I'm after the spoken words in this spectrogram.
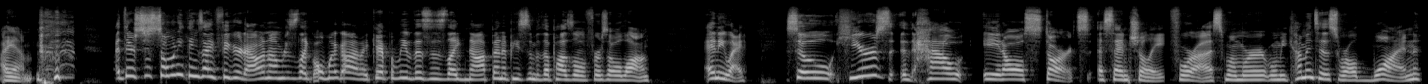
I am. There's just so many things I figured out, and I'm just like, oh my God, I can't believe this has like not been a piece of the puzzle for so long. Anyway, so here's how it all starts essentially for us when we're when we come into this world. One,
